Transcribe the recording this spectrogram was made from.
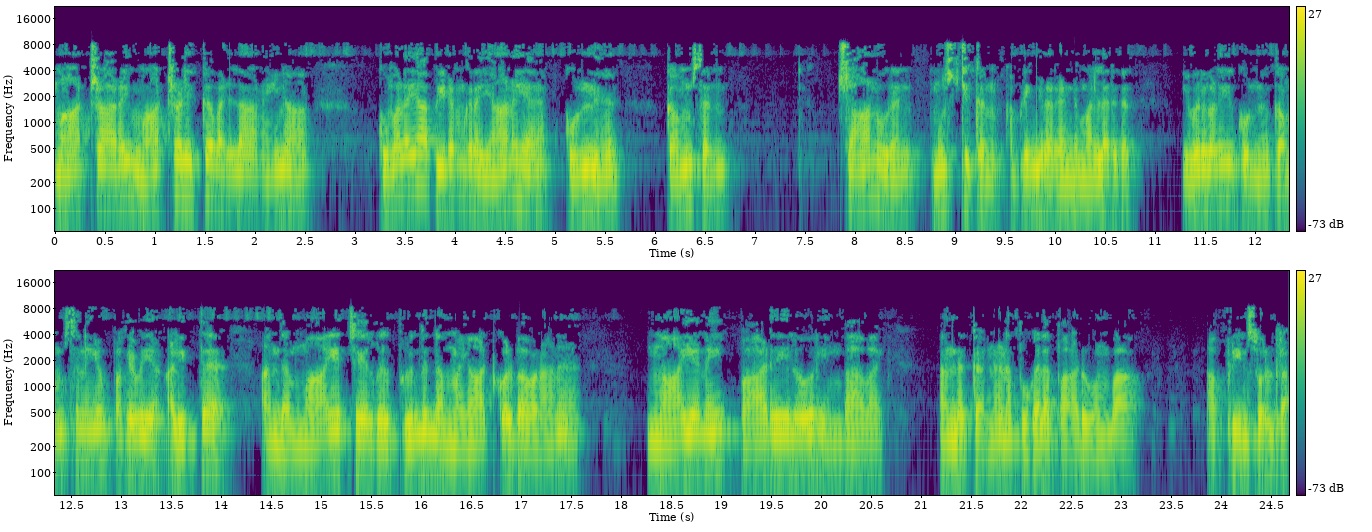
மாற்றாரை மாற்றளிக்க வல்லானைனா குவலையா பீடம்ங்கிற யானைய கொன்னு கம்சன் சானூரன் முஷ்டிகன் அப்படிங்கிற ரெண்டு மல்லர்கள். இவர்களையும் கொண்டு கம்சனையும் பகைவையை அளித்த அந்த மாயச் செயல்கள் புரிந்து நம்மை ஆட்கொள்பவனான மாயனை பாடேலோர் எம்பாவாய் அந்த கண்ணனை புகழ பாடுவோம் வா அப்படின்னு சொல்றா.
